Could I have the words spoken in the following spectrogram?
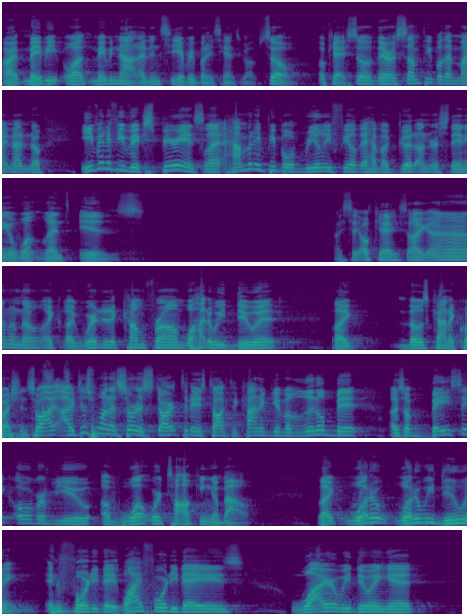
All right, maybe, well, maybe not. I didn't see everybody's hands go up. So, okay, so there are some people that might not know. Even if you've experienced Lent, how many people really feel they have a good understanding of what Lent is? I say, okay, so like, uh, I don't know, like, like where did it come from? Why do we do it? Like those kind of questions. So I, I just want to sort of start today's talk to kind of give a little bit as a basic overview of what we're talking about. Like, what are, what are we doing in 40 days? Why 40 days? Why are we doing it?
